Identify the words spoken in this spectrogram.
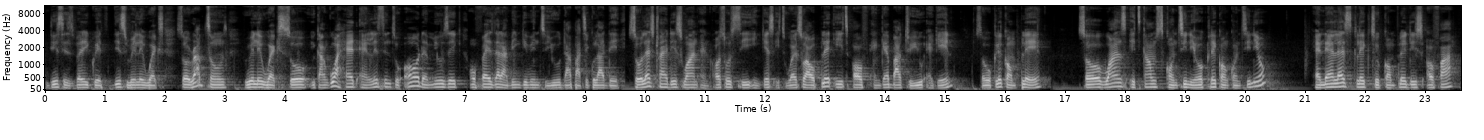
this is very great. This really works. So Raptunes really works. So you can go ahead and listen to all the music offers that have been given to you that particular day. So let's try this one and also see in case it works. So I'll play it off and get back to you again. So we'll click on play so once it comes continue, click on continue. And then let's click to complete this offer.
